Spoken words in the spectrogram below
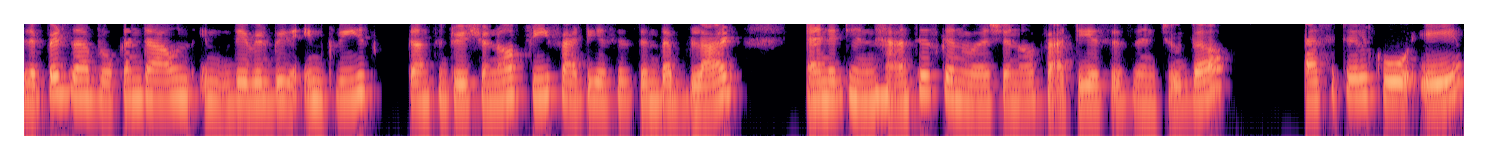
lipids are broken down, in, there will be increased concentration of free fatty acids in the blood and it enhances conversion of fatty acids into the acetyl-CoA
